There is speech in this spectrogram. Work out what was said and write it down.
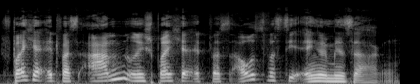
spreche etwas an und ich spreche etwas aus, was die Engel mir sagen.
